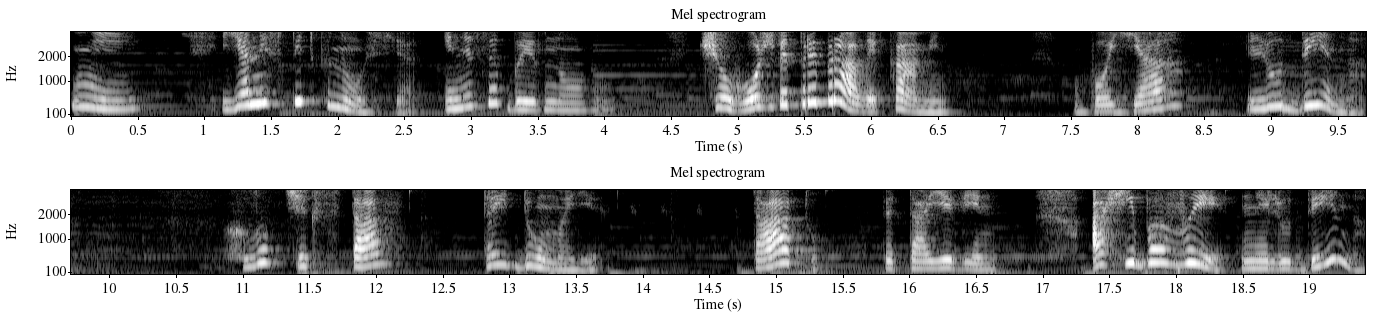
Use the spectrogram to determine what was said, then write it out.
Ні, я не спіткнувся і не забив ногу. Чого ж ви прибрали камінь? Бо я людина. Хлопчик став та й думає. Тату, питає він, а хіба ви не людина?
